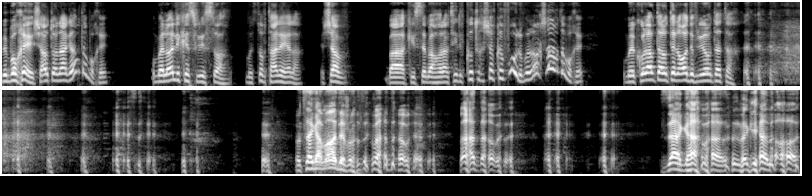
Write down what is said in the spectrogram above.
ובוכה, שאל אותו נהג, למה אתה בוכה? הוא אומר, לא אין לי כסף לנסוע. הוא אומר, טוב, תעלה, יאללה. ישב בכיסא מאחוריו, רציתי לבכות עכשיו כפול. הוא אומר, לא, עכשיו אתה בוכה. הוא אומר, לכולם אתה נותן עודף, לי לא נתת. רוצה גם עודף, מה אתה אומר? מה אתה אומר? זה הגאווה, מגיע לו עוד.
